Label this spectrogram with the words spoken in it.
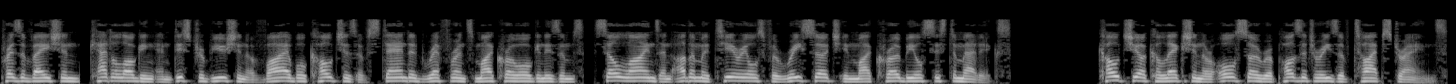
preservation, cataloging and distribution of viable cultures of standard reference microorganisms, cell lines and other materials for research in microbial systematics. Culture collection are also repositories of type strains.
